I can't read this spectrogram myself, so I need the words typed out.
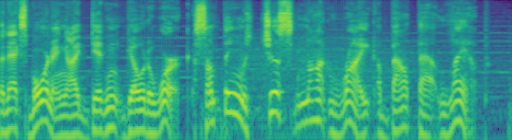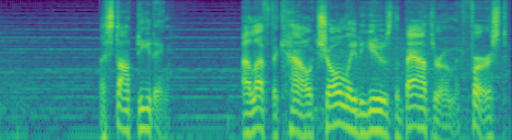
The next morning I didn't go to work. Something was just not right about that lamp. I stopped eating. I left the couch only to use the bathroom at first.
